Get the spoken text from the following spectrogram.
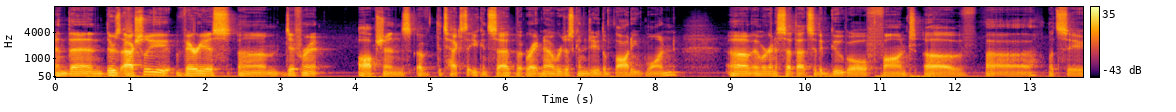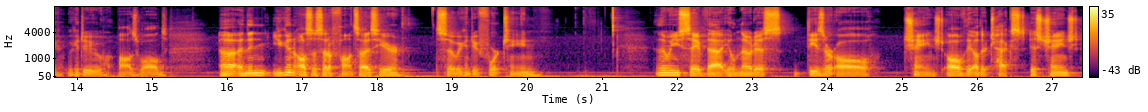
And then there's actually various um, different options of the text that you can set, but right now we're just going to do the body one. Um, and we're going to set that to the Google font of, uh, let's see, we could do Oswald. Uh, and then you can also set a font size here. So we can do 14. And then when you save that, you'll notice these are all changed. All of the other text is changed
